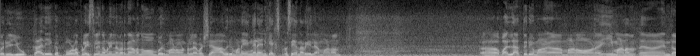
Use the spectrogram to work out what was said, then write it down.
ഒരു യൂക്കാലിയൊക്കെ പോലുള്ള പ്ലേസിൽ നമ്മളിങ്ങനെ വെറുതെ നടന്നു പോകുമ്പോൾ ഒരു മണം ഉണ്ടല്ലോ. പക്ഷേ ആ ഒരു മണം എങ്ങനെ എനിക്ക് എക്സ്പ്രസ് ചെയ്യാൻ അറിയില്ല മണം. വല്ലാത്തൊരു മണമാണ്. ഈ മണം എന്തോ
